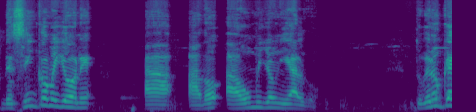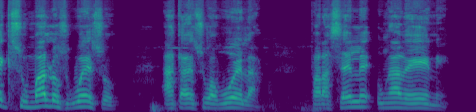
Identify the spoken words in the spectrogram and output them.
de 5 millones a, a, a un millón y algo. Tuvieron que exhumar los huesos hasta de su abuela para hacerle un ADN.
